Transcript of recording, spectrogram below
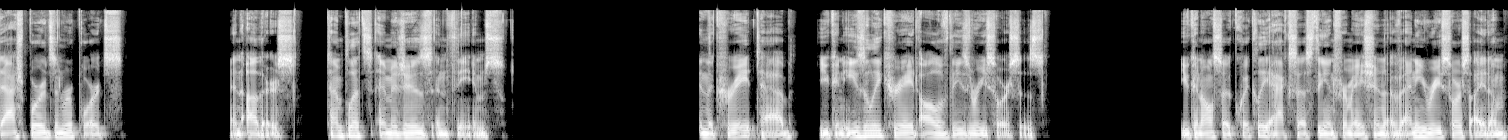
dashboards and reports, and others, templates, images, and themes. In the Create tab, you can easily create all of these resources. You can also quickly access the information of any resource item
